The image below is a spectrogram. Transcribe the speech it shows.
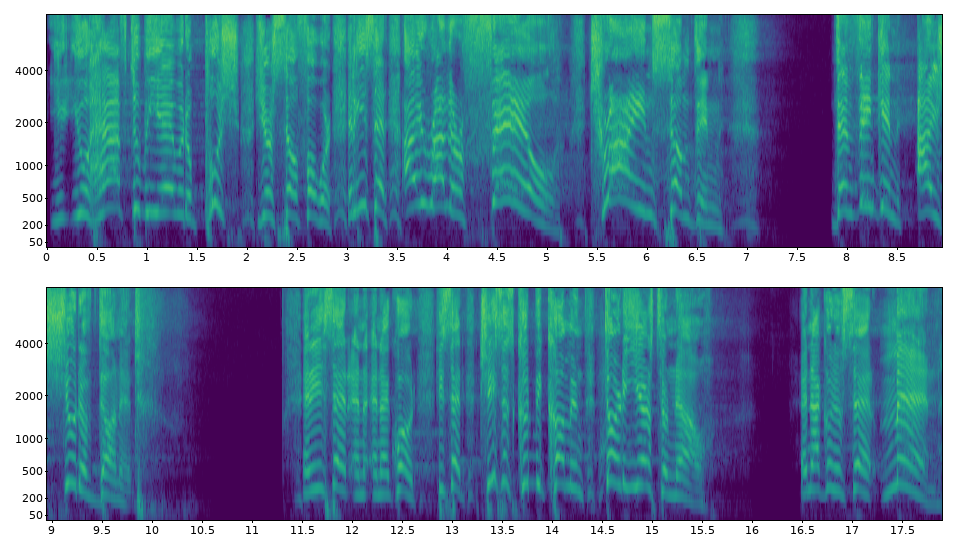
you, you have to be able to push yourself forward. And he said, I rather fail trying something than thinking I should have done it. And he said, and, and I quote, he said, Jesus could be coming 30 years from now. And I could have said, man,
